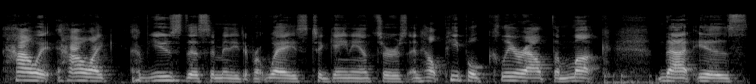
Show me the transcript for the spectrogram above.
how, it, how I have used this in many different ways to gain answers and help people clear out the muck that is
